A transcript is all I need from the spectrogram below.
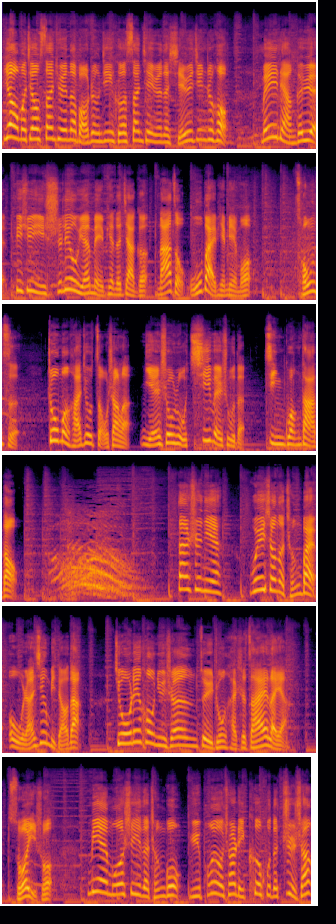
要么交三千元的保证金和三千元的协约金之后，每两个月必须以十六元每片的价格拿走五百片面膜。从此，周梦涵就走上了年收入七位数的。金光大道。但是呢微商的成败偶然性比较大。九零后女神最终还是栽了呀。所以说面膜事业的成功与朋友圈里客户的智商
